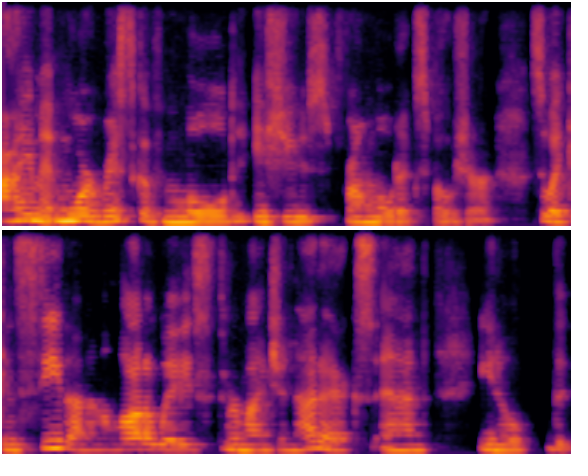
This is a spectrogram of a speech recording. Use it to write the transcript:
I am at more risk of mold issues from mold exposure. So I can see that in a lot of ways through my genetics. And, you know, the,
